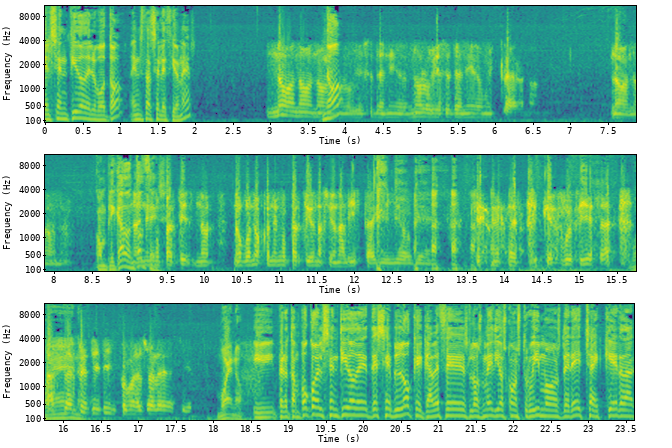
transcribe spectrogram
¿El sentido del voto en estas elecciones? No, no, no, no, no lo hubiese tenido, no lo hubiese tenido muy claro, no. No, no, no. Complicado entonces. No, partido, no, no, conozco ningún partido nacionalista aquí yo que, que, que bueno. hacerme tirín, como se suele decir. Bueno, y, pero tampoco el sentido de, de, ese bloque que a veces los medios construimos, derecha, izquierda,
